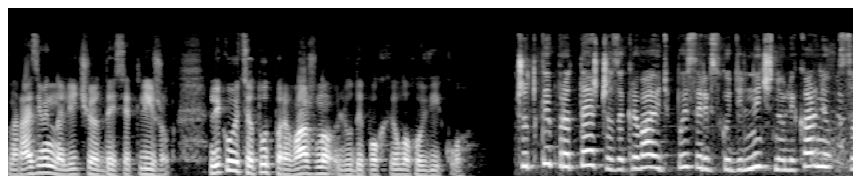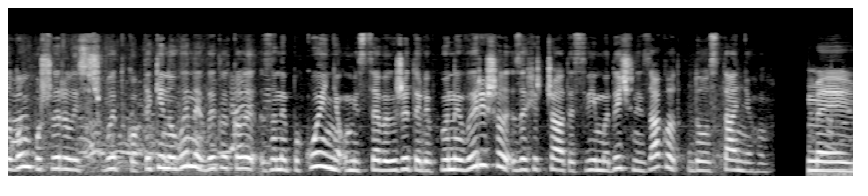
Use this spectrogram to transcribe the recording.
Наразі він налічує 10 ліжок. Лікуються тут переважно люди похилого віку. Чутки про те, що закривають писарівську дільничну лікарню, селом поширились швидко. Такі новини викликали занепокоєння у місцевих жителів. Вони вирішили захищати свій медичний заклад до останнього. Ми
